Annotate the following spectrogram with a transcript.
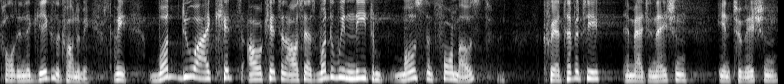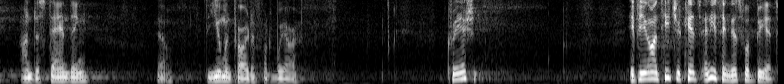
called in the gigs economy. I mean, what do our kids, our kids and ourselves, what do we need most and foremost? Creativity, imagination, intuition, understanding, you know, the human part of what we are. Creation. If you're going to teach your kids anything, this would be it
